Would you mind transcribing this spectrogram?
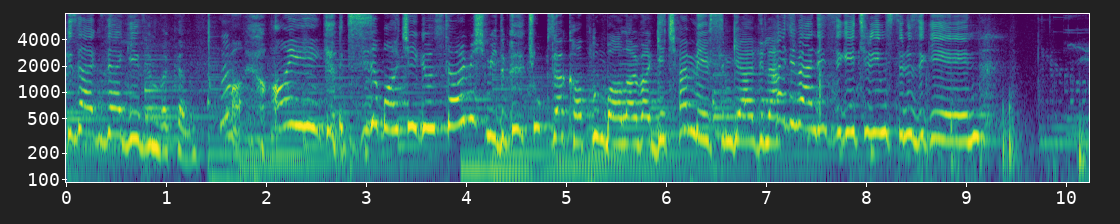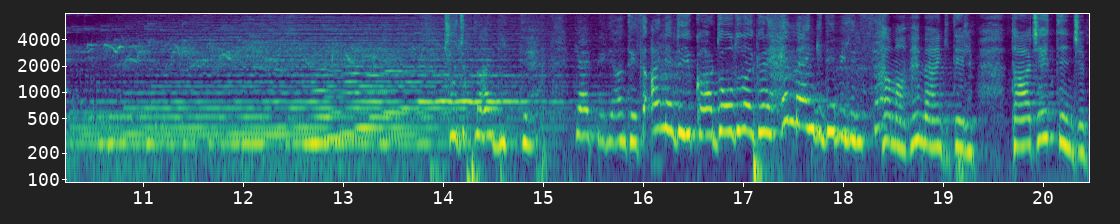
Güzel güzel gezin bakalım. Ay size bahçeyi göstermiş miydim? Çok güzel kaplumbağalar var. Geçen mevsim geldiler. Hadi ben de sizi geçireyim üstünüzü giyin. Çocuklar gitti. Gel Perihan teyze. Annem de yukarıda olduğuna göre hemen gidebiliriz. ha? Tamam hemen gidelim. Taceddin'cim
